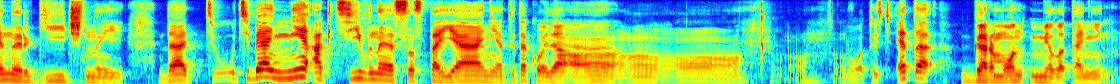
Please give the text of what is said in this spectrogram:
энергичный, да, у тебя неактивное состояние, ты такой, да, а, а, а. вот, то есть это гормон мелатонин.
